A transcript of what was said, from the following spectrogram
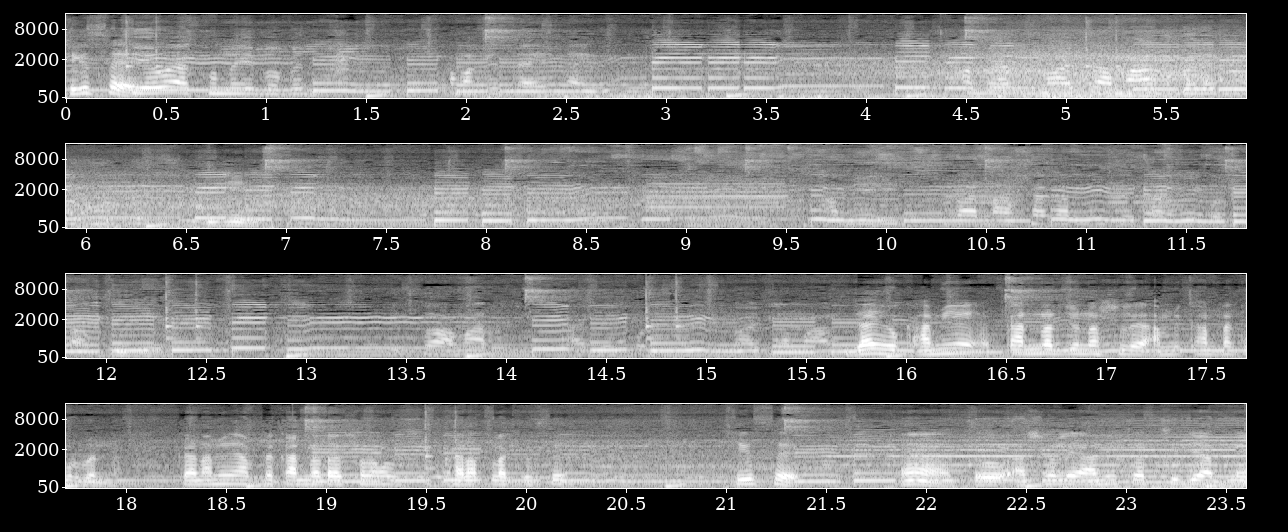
ঠিক আছে? কেউ এখনও এইভাবে আমাকে দেয় নাই। জি। চাকরি করতাম। কিন্তু আমার যাই হোক আমি কান্নার জন্য আসলে আমি কান্না করবেন না। কারণ আমি আপনার কান্নাটা আসলে আমার খারাপ লাগতেছে। ঠিক আছে? হ্যাঁ তো আসলে আমি চাচ্ছি যে আপনি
